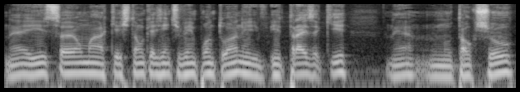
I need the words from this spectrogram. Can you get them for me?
né? Isso é uma questão que a gente vem pontuando e, e traz aqui, né, no talk show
